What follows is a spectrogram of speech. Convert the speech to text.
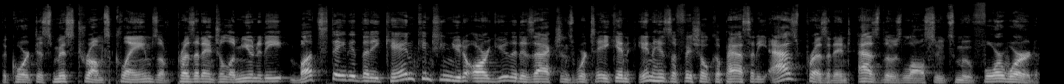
The court dismissed Trump's claims of presidential immunity, but stated that he can continue to argue that his actions were taken in his official capacity as president as those lawsuits move forward.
